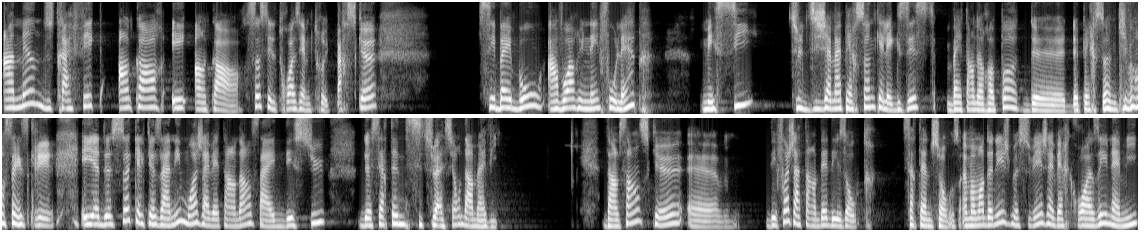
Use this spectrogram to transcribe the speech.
amène du trafic encore et encore. Ça, c'est le troisième truc parce que c'est bien beau avoir une infolettre, mais si tu le dis jamais à personne qu'elle existe, ben t'en auras pas de, de personnes qui vont s'inscrire. Et il y a de ça quelques années, moi j'avais tendance à être déçue de certaines situations dans ma vie, dans le sens que euh, des fois j'attendais des autres certaines choses. À un moment donné, je me souviens, j'avais recroisé une amie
